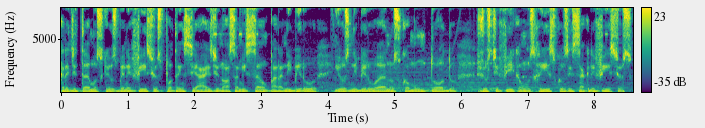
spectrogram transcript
Acreditamos que os benefícios potenciais de nossa missão para Nibiru e os nibiruanos como um todo justificam os riscos e sacrifícios.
